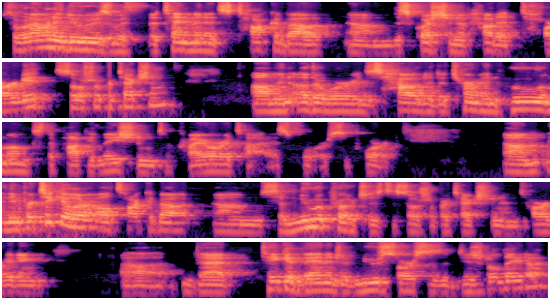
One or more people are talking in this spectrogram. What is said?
so what I want to do is with the 10 minutes talk about um, this question of how to target social protection. Um, in other words, how to determine who amongst the population to prioritize for support. Um, and in particular, I'll talk about um, some new approaches to social protection and targeting uh, that take advantage of new sources of digital data,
